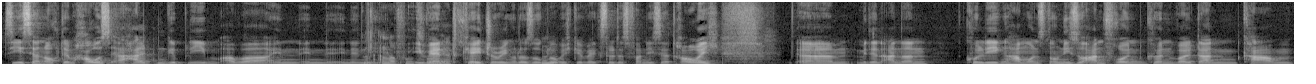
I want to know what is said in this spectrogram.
Sie ist ja noch dem Haus erhalten geblieben, aber in, in, in den Event, ne? Catering oder so, glaube ich, gewechselt. Das fand ich sehr traurig. Ähm, mit den anderen Kollegen haben wir uns noch nicht so anfreunden können, weil dann kam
